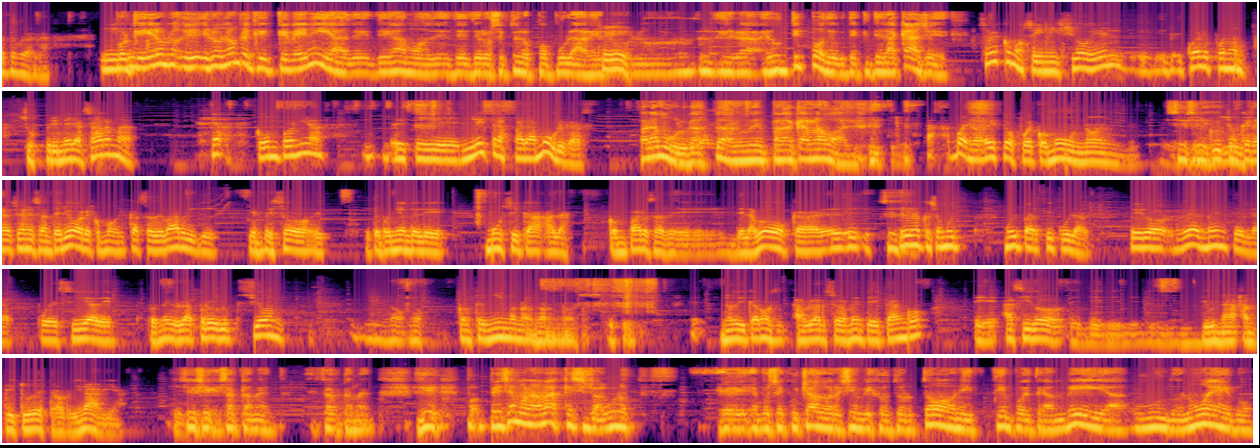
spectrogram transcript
porque era, un, era un hombre que, que venía, de, digamos, de, de, de, los sectores populares. Sí. ¿no? No, era, era, un tipo de, de, la calle. ¿Sabes cómo se inició él? ¿Cuáles fueron sus primeras armas? Componía este, letras para murgas. Para murgas, claro, para carnaval. bueno, esto fue común, ¿no? En, sí, sí, incluso en generaciones anteriores, como el caso de Barbie, que, que empezó este, poniéndole música a las comparsas de, de la boca. Sí. Era una cosa muy, muy particular. Pero realmente la poesía de Negro, la producción, no, nos constreñimos, no, no, nos, no dedicamos a hablar solamente de tango, eh, ha sido de, de, de, una amplitud extraordinaria. Sí, sí, exactamente, exactamente. Pensemos nada más, qué sé yo, algunos eh, hemos escuchado recién Viejo Tortoni, Tiempo de Tranvía, Un Mundo Nuevo,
